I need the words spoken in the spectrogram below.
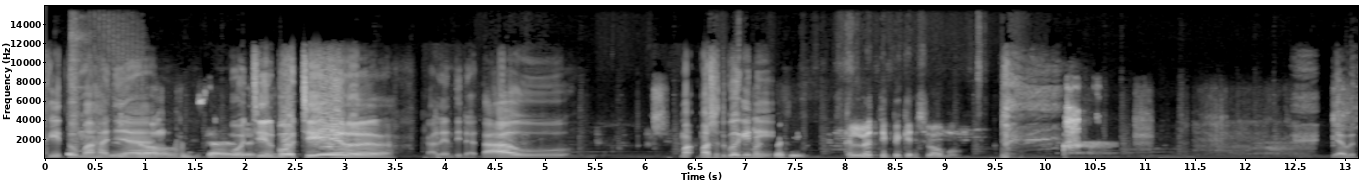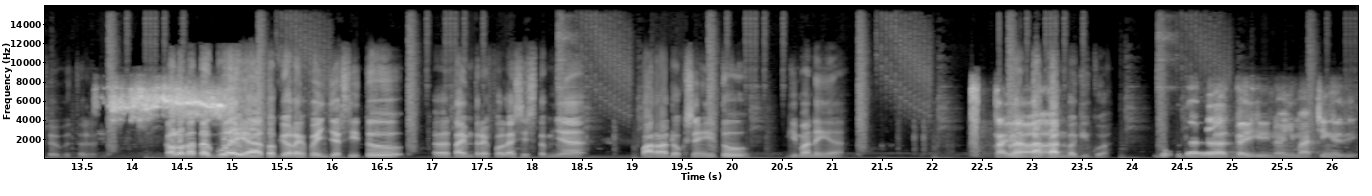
itu mah hanya bisa. bocil-bocil kalian tidak tahu Ma- maksud gue gini Maksud gua sih, Gelut dibikin slow mo. Ya betul betul kalau kata gue ya Tokyo Revengers itu eh, time travelnya sistemnya paradoksnya itu gimana ya kayak berantakan bagi gue Bokuda Gai Inai Machi gak sih?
